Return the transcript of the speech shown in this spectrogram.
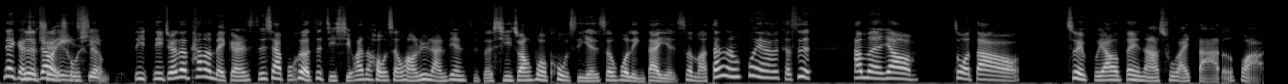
那个就叫隐形。你你觉得他们每个人私下不会有自己喜欢的红橙黄绿蓝靛紫的西装或裤子颜色或领带颜色吗？当然会啊，可是他们要做到。最不要被拿出来打的话，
